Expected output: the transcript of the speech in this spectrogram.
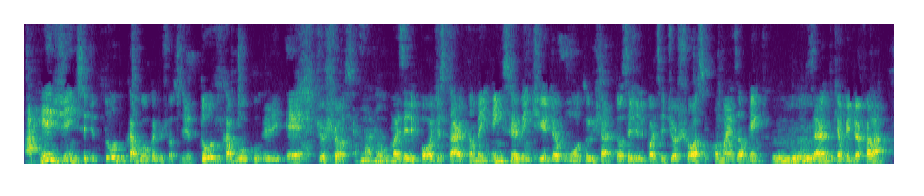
a regência de todo caboclo é de Oxóssi. Ou seja, todo caboclo ele é de Oxóssi. Caçador. Mas ele pode estar também em serventia de algum outro orixá. Então, ou seja, ele pode ser de Oxóssi com mais alguém. Hum. Certo? Que é o que a gente vai falar.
